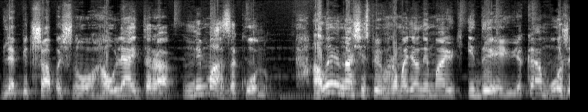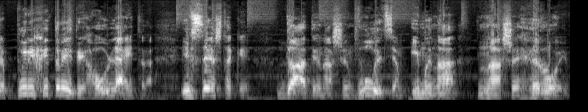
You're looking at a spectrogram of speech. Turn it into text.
для підшапочного гауляйтера нема закону. Але наші співгромадяни мають ідею, яка може перехитрити гауляйтера, і все ж таки дати нашим вулицям імена наших героїв.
